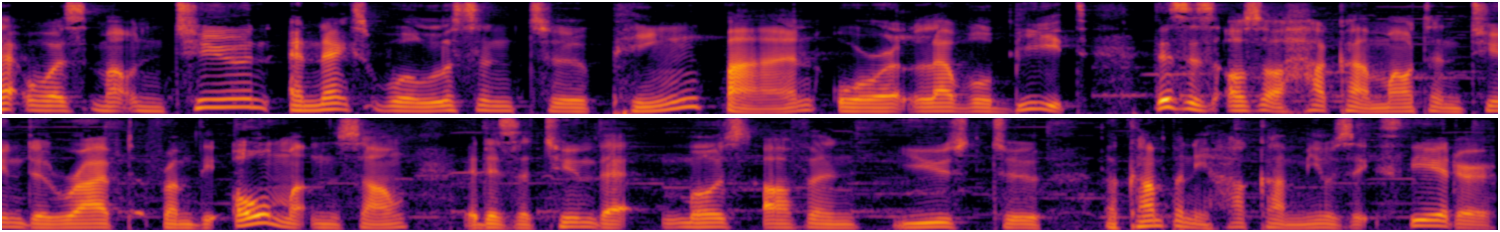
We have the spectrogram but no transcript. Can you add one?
That was Mountain Tune, and next we'll listen to Ping Ban or Level Beat. This is also a Hakka mountain tune derived from the old mountain song. It is a tune that most often used to accompany Hakka music theater.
